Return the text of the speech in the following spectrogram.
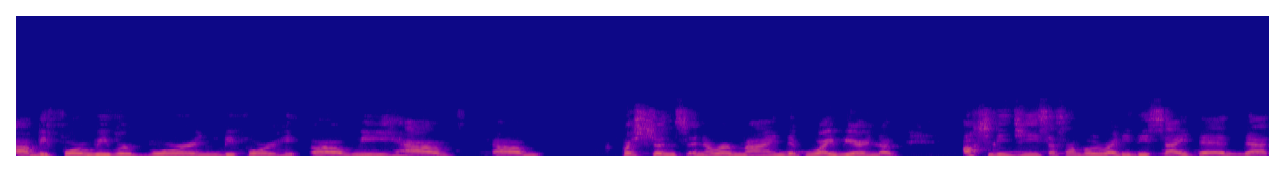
uh, before we were born, before he, uh, we have um, questions in our mind that why we are in love. Actually, Jesus have already decided that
